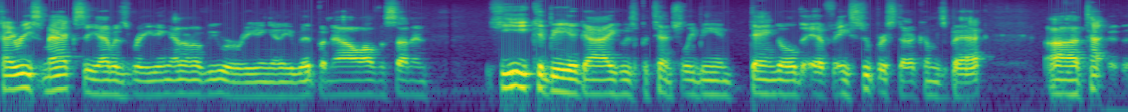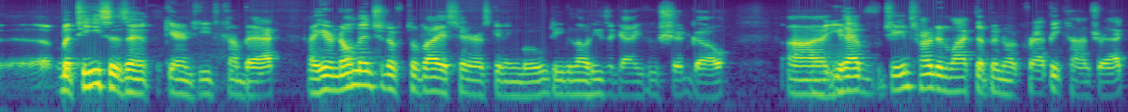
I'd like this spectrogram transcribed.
Tyrese Maxey, I was reading. I don't know if you were reading any of it, but now all of a sudden, he could be a guy who's potentially being dangled if a superstar comes back. Uh, uh, Matisse isn't guaranteed to come back. I hear no mention of Tobias Harris getting moved, even though he's a guy who should go. Uh, you have James Harden locked up into a crappy contract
